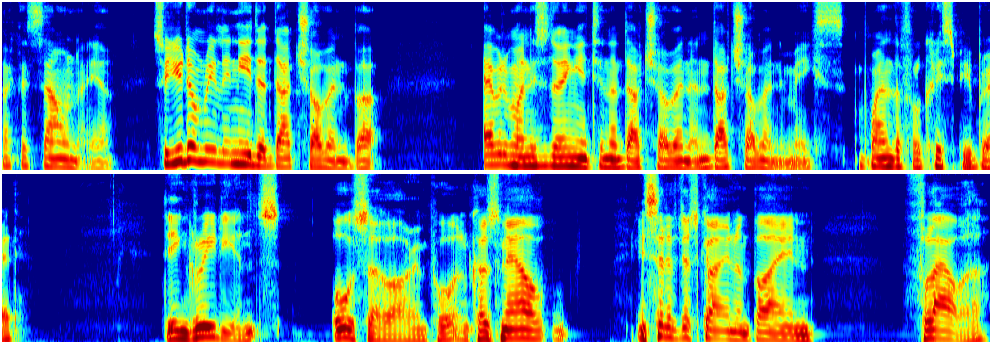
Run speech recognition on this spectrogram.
like a sauna yeah so you don't really need a dutch oven but everyone is doing it in a dutch oven and dutch oven makes wonderful crispy bread The ingredients also are important because now instead of just going and buying flour,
